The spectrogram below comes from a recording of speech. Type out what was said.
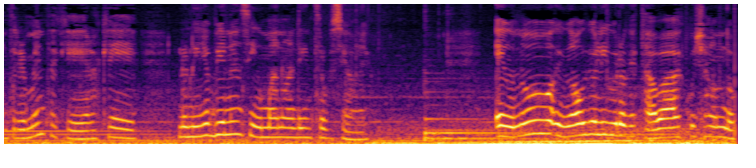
anteriormente, que era que los niños vienen sin un manual de instrucciones. En, uno, en un audiolibro que estaba escuchando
